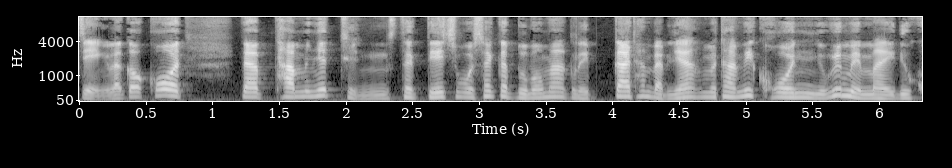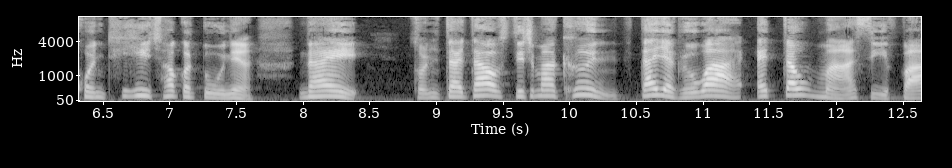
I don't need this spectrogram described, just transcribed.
เจ๋งแล้วก็โคตรนะทำให้นึกถึงสเตจเวอร์ชันการ์ตูนมากๆเลย การทำแบบนี้มันทำให้คนรุ่นใหม่ๆ หรือคนที่ชอบการ์ตูนเนี่ยได้สนใจเจ้าสติชมากขึ้น ได้อยากรู้ว่าไอ้เจ้าหมาสีฟ้า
